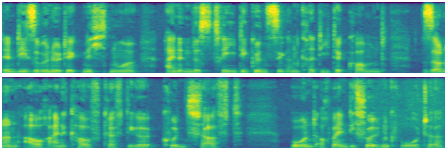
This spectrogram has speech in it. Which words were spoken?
denn diese benötigt nicht nur eine Industrie, die günstig an Kredite kommt, sondern auch eine kaufkräftige Kundschaft, und auch wenn die Schuldenquote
